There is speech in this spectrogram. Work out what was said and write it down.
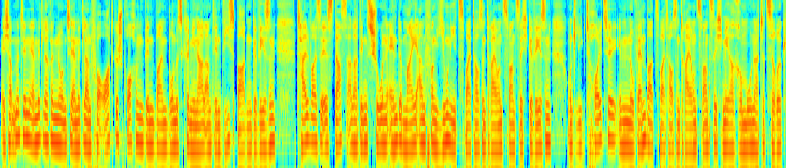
Ich habe mit den Ermittlerinnen und Ermittlern vor Ort gesprochen, bin beim Bundeskriminalamt in Wiesbaden gewesen. Teilweise ist das allerdings schon Ende Mai, Anfang Juni 2023 gewesen und liegt heute im November 2023 2023 mehrere Monate zurück.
